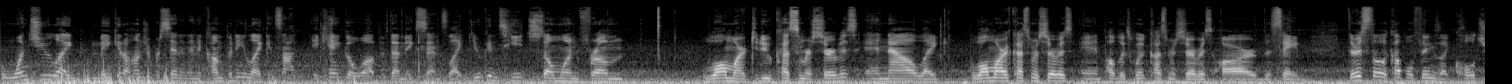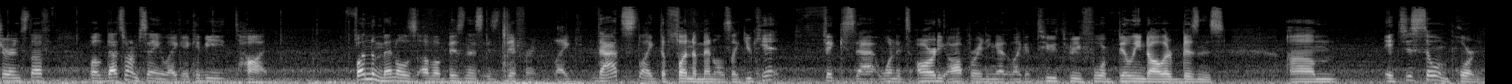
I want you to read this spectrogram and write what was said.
once you like make it 100% in a company, like, it's not, it can't go up if that makes sense. Like, you can teach someone from Walmart to do customer service, and now, like, Walmart customer service and Publix customer service are the same. There's still a couple things like culture and stuff, but that's what I'm saying. Like it can be taught. Fundamentals of a business is different. Like that's like the fundamentals. Like you can't fix that when it's already operating at like a two, three, four billion dollar business. Um, it's just so important.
